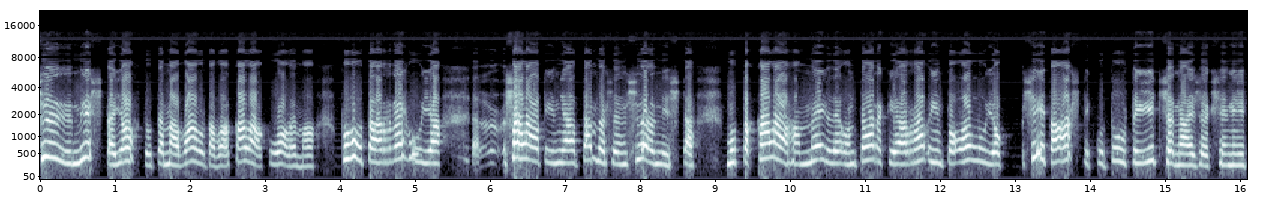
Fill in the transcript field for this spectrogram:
syy, mistä johtui tämä valtava kalakuolema. Puhutaan rehuja, salatin ja tämmöisen syönnistä, mutta kalahan meille on tärkeä ravinto ollut jo siitä asti, kun tultiin itsenäiseksi, niin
